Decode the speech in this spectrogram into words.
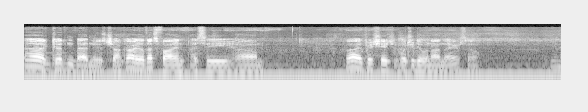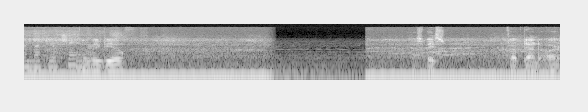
Uh, good and bad news, Chunk. Alright, well, that's fine. I see. Um, well, I appreciate what you're doing on there, so Human left your no big deal. Space drop down to art.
